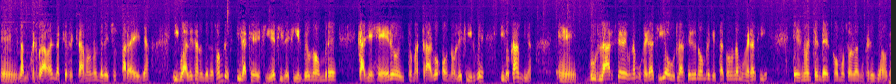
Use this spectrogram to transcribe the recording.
Eh, la mujer brava es la que reclama unos derechos para ella iguales a los de los hombres y la que decide si le sirve un hombre callejero y toma trago o no le sirve y lo cambia. Eh, burlarse de una mujer así o burlarse de un hombre que está con una mujer así es no entender cómo son las mujeres de ahora.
